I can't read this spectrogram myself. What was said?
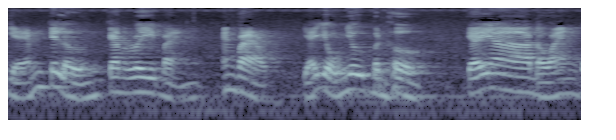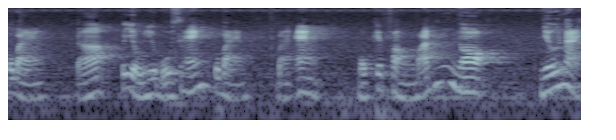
giảm cái lượng calorie bạn ăn vào. Giả dụ như bình thường cái à, đồ ăn của bạn, đó, ví dụ như buổi sáng của bạn bạn ăn một cái phần bánh ngọt như thế này.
